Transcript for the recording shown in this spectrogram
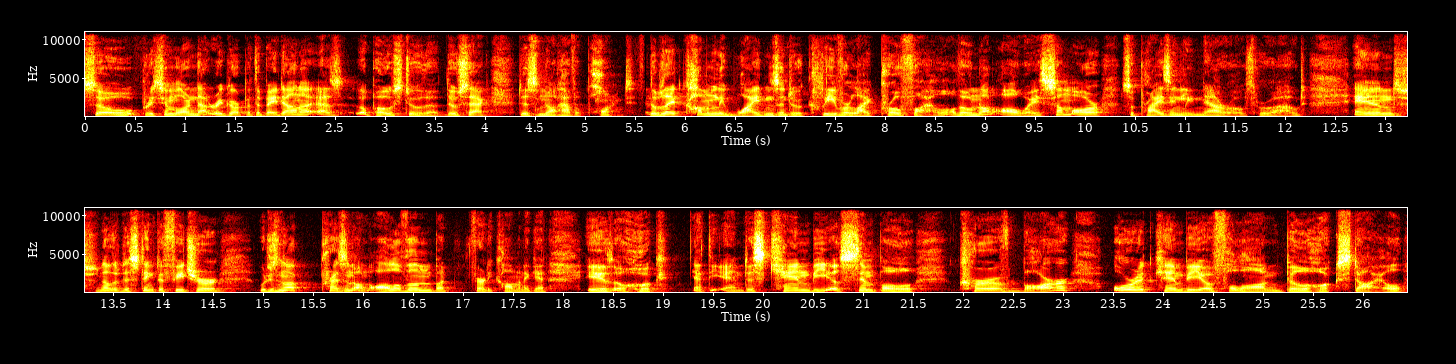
So pretty similar in that regard, but the Beidana, as opposed to the Dusak, does not have a point. The blade commonly widens into a cleaver-like profile, although not always. Some are surprisingly narrow throughout. And another distinctive feature, which is not present on all of them, but fairly common again, is a hook at the end. This can be a simple curved bar, or it can be a full-on billhook style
